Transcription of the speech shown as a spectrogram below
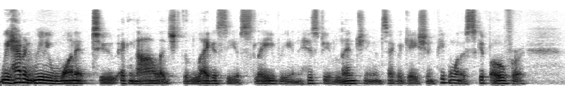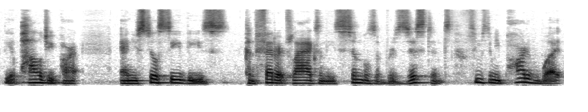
We haven't really wanted to acknowledge the legacy of slavery and the history of lynching and segregation. People want to skip over the apology part. And you still see these Confederate flags and these symbols of resistance. Seems to me part of what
